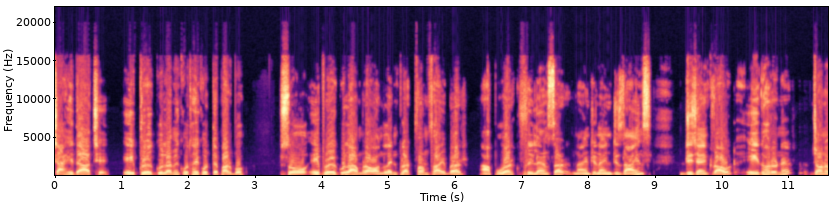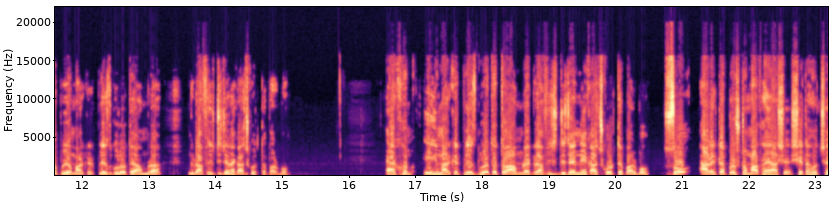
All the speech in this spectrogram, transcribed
চাহিদা আছে, এই প্রয়োগগুলো আমি কোথায় করতে পারব? সো এই প্রয়োগগুলো আমরা online platform Fiverr Upwork freelancer ninety nine designs design crowd এই ধরনের জনপ্রিয় মার্কেট প্লেসগুলোতে আমরা গ্রাফিক্স ডিজাইনে কাজ করতে পারব। এখন এই মার্কেট প্লেসগুলোতে তো আমরা গ্রাফিক্স ডিজাইন নিয়ে কাজ করতে পারব। সো আরেকটা প্রশ্ন মাথায় আসে, সেটা হচ্ছে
